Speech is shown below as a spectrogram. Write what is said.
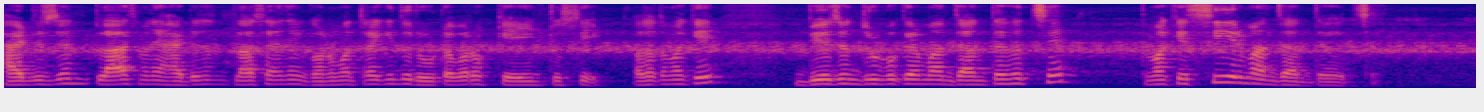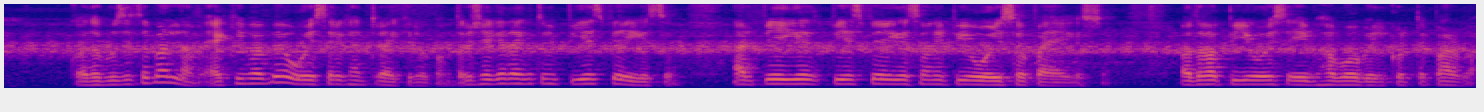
হাইড্রোজেন প্লাস মানে হাইড্রোজেন প্লাস আয়নের ঘনমাত্রা কিন্তু root of K into C অর্থাৎ তোমাকে বিয়োজন ধ্রুবকের মান জানতে হচ্ছে, তোমাকে সি এর মান জানতে হচ্ছে। কথা বুঝতে পারলাম? একইভাবে ওয়েসের ক্ষেত্রে একই রকম। তাহলে সেক্ষেত্রে তুমি পিএস পেয়ে গেছো। আর পেয়ে পিএস পেয়ে গেছো মানে পি ওয়েসও পেয়ে গেছো। অথবা পিওএস এইভাবেও বের করতে পারবা।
